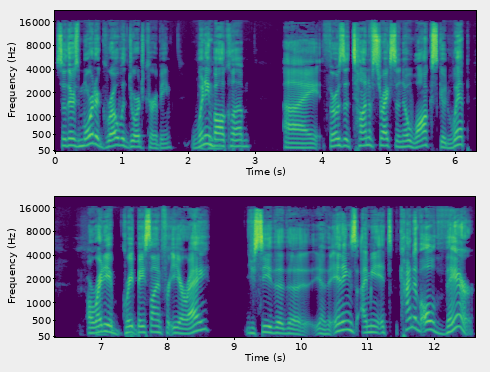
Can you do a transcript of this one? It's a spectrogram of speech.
So there's more to grow with George Kirby. Winning mm-hmm. ball club, uh, throws a ton of strikes, so no walks, good whip. Already a great baseline for ERA. You see the the you know, the innings. I mean, it's kind of all there.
